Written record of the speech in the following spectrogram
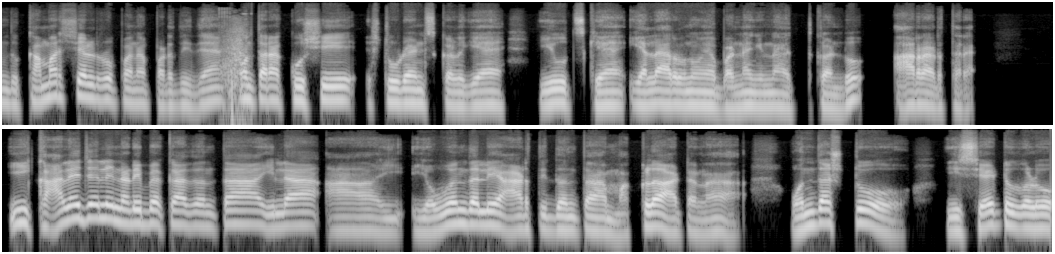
ಒಂದು ಕಮರ್ಷಿಯಲ್ ರೂಪನ ಪಡೆದಿದೆ. ಒಂಥರ ಖುಷಿ ಸ್ಟೂಡೆಂಟ್ಸ್ಗಳಿಗೆ ಯೂತ್ಸ್ಗೆ ಎಲ್ಲರೂ ಬಣ್ಣ ಗಿಣ್ಣ ಹತ್ಕೊಂಡು ಹಾರಾಡ್ತಾರೆ. ಈ ಕಾಲೇಜಲ್ಲಿ ನಡಿಬೇಕಾದಂಥ ಇಲ್ಲ ಆ ಯೌವನದಲ್ಲಿ ಆಡ್ತಿದ್ದಂಥ ಮಕ್ಕಳ ಆಟನ ಒಂದಷ್ಟು ಈ ಸೇಟುಗಳು,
